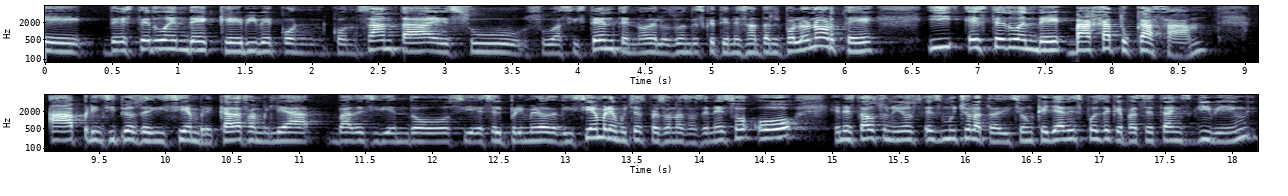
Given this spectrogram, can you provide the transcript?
eh, de este duende que vive con, con Santa, es su, su, asistente, ¿no? De los duendes que tiene Santa en el Polo Norte. Y este duende baja a tu casa a principios de diciembre. Cada familia va decidiendo si es el primero de diciembre, muchas personas hacen eso, o en Estados Unidos es mucho la tradición que ya después de que pase Thanksgiving,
